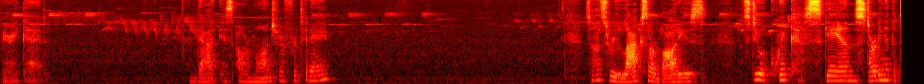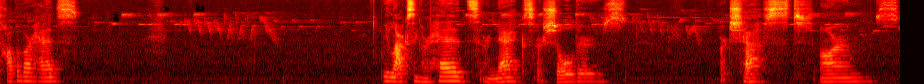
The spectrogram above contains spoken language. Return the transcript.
Very good. And that is our mantra for today. So let's relax our bodies. Let's do a quick scan starting at the top of our heads. Relaxing our heads, our necks, our shoulders, our chest, arms.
